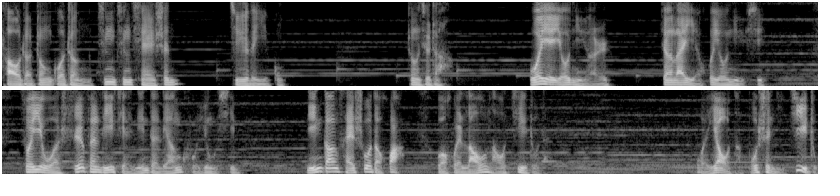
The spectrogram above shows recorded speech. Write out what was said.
朝着钟国正轻轻欠身，鞠了一躬。钟局长，我也有女儿，将来也会有女婿，所以我十分理解您的良苦用心。您刚才说的话，我会牢牢记住的。我要的不是你记住，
